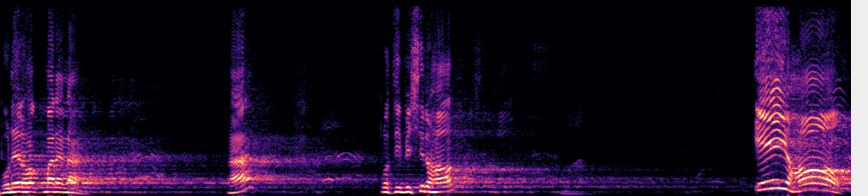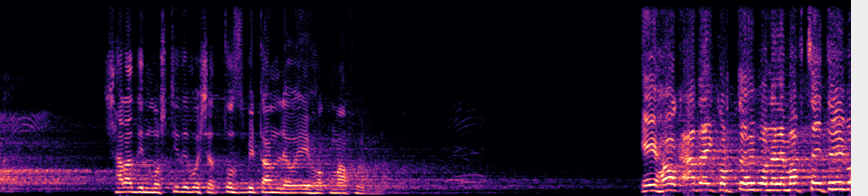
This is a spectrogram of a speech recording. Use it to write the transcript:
বোনের হক মারে না? হ্যাঁ? প্রতিবেশীর হক? এই হক, সারাদিন মসজিদে বসে তসবি টানলেও এই হক মাফ হইব না। এই হক আদায় করতে হইব, নাহলে মাফ চাইতে হইব।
